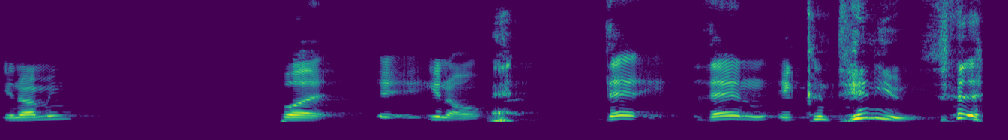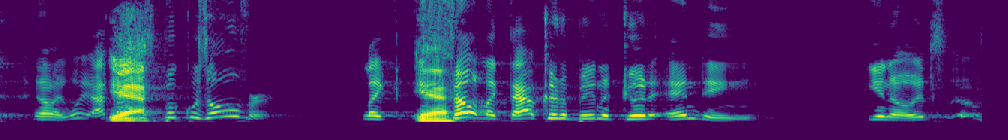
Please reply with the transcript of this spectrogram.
You know what I mean? But it, you know, eh. then then it continues. and I'm like, wait, I thought Yeah. this book was over. Like Yeah. it felt like that could have been a good ending. You know, it's uh,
